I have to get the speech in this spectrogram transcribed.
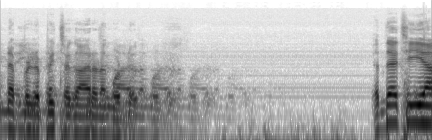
എന്നെ പിഴപ്പിച്ച കാരണം കൊണ്ട്. എന്താ ചെയ്യാ?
